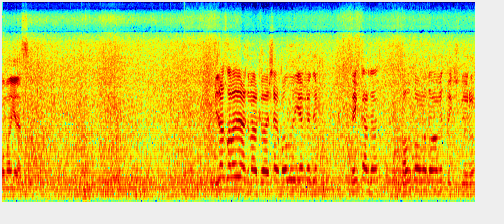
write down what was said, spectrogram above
Babama gelsin. Biraz ara verdim arkadaşlar. Balığı yemedim. Tekrardan balık avıma devam etmek istiyorum.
